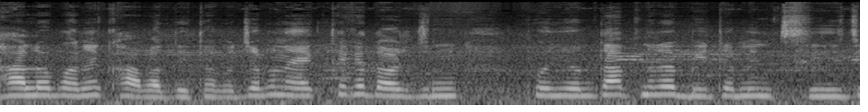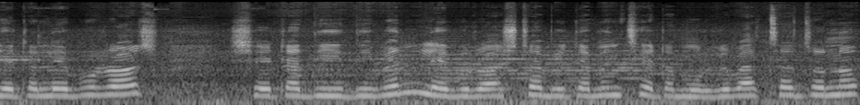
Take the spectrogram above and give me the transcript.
ভালো মানে খাবার দিতে হবে। যেমন এক থেকে দশ দিন পর্যন্ত আপনারা ভিটামিন সি যেটা লেবুর রস, সেটা দিয়ে দিবেন। লেবুর রসটা, ভিটামিন সি, এটা মুরগির বাচ্চার জন্য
